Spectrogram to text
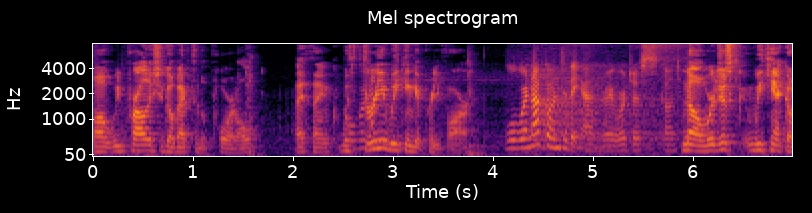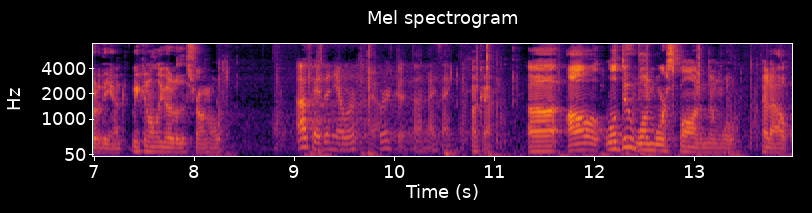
Well, we probably should go back to the portal. I think with Well, three we can get pretty far. Well, we're not going to the end, right? We're just going to. No, we're just we can't go to the end. We can only go to the stronghold. Okay, then yeah, we're we're good then. I think. Okay. Uh, I'll we'll do one more spawn and then we'll head out.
